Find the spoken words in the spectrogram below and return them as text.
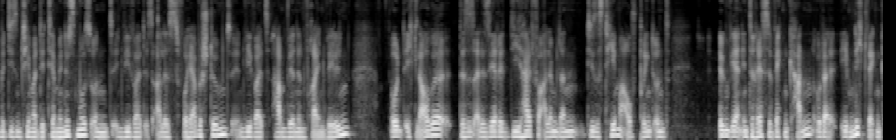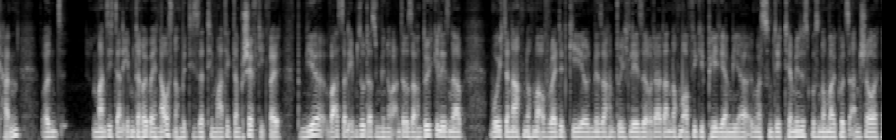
mit diesem Thema Determinismus und inwieweit ist alles vorherbestimmt, inwieweit haben wir einen freien Willen. Und ich glaube, das ist eine Serie, die halt vor allem dann dieses Thema aufbringt und irgendwie ein Interesse wecken kann oder eben nicht wecken kann. Und man sich dann eben darüber hinaus noch mit dieser Thematik dann beschäftigt, weil bei mir war es dann eben so, dass ich mir noch andere Sachen durchgelesen habe, wo ich danach nochmal auf Reddit gehe und mir Sachen durchlese oder dann nochmal auf Wikipedia mir irgendwas zum Determinismus nochmal kurz anschaue.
